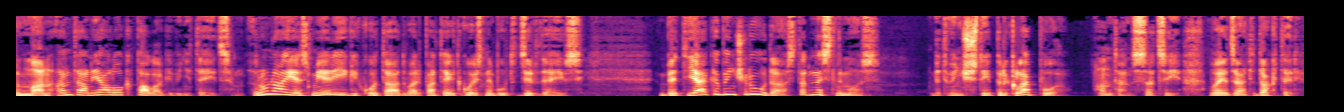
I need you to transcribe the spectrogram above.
Man, Antāna, jāloka palagi, viņa teica. Runājies mierīgi, ko tādu var pateikt, ko es nebūtu dzirdējusi. Bet Jēkabviņš rūdās, tad neslimos. Bet viņš stipri klepo, Antāns sacīja, vajadzētu dakteri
